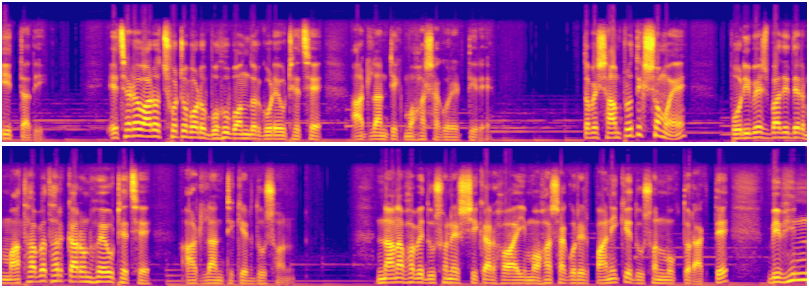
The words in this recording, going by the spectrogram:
ইত্যাদি। এছাড়াও আরও ছোট বড় বহু বন্দর গড়ে উঠেছে আটলান্টিক মহাসাগরের তীরে। তবে সাম্প্রতিক সময়ে পরিবেশবাদীদের মাথা ব্যথার কারণ হয়ে উঠেছে আটলান্টিকের দূষণ। নানাভাবে দূষণের শিকার হওয়া এই মহাসাগরের পানিকে দূষণমুক্ত রাখতে বিভিন্ন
